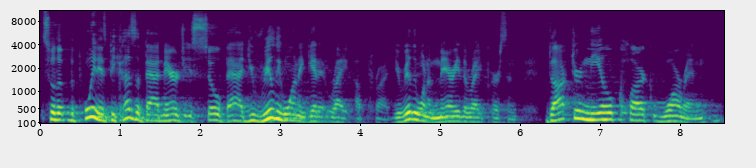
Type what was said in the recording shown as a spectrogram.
so the, the point is because a bad marriage is so bad you really want to get it right up front. You really want to marry the right person. Dr neil clark warren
